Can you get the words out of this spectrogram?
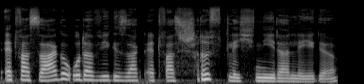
etwas sage oder wie gesagt etwas schriftlich niederlege.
